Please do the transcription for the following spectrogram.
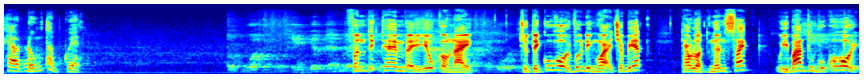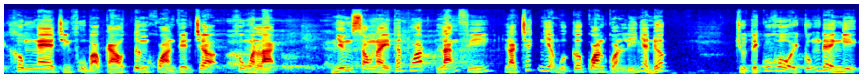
theo đúng thẩm quyền. Phân tích thêm về yêu cầu này, Chủ tịch Quốc hội Vương Đình Huệ cho biết, theo luật ngân sách, Ủy ban Thường vụ Quốc hội không nghe chính phủ báo cáo từng khoản viện trợ không hoàn lại, nhưng sau này thất thoát, lãng phí là trách nhiệm của cơ quan quản lý nhà nước. Chủ tịch Quốc hội cũng đề nghị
